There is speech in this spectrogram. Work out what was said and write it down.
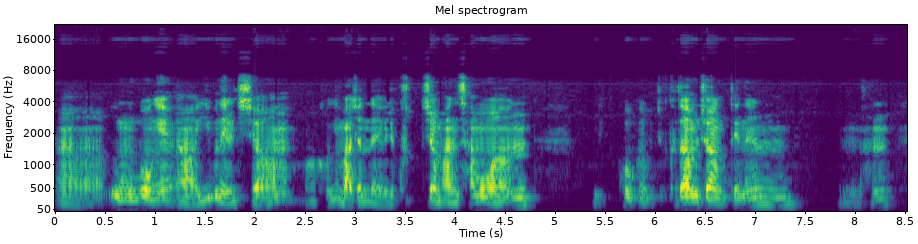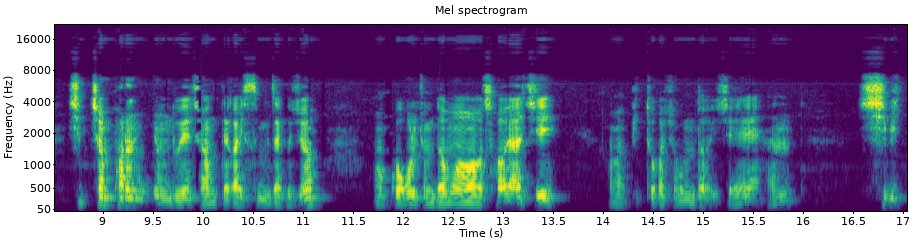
어, 음봉의 어, 2분의 1 지점 어, 거기 맞았네요. 이제 9.35원 있고 그, 그 다음 저항대는 음, 한 10.8원 정도의 저항대가 있습니다. 그죠? 어, 그걸 좀 넘어서야지 어, 비토가 조금 더 이제 한 12,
